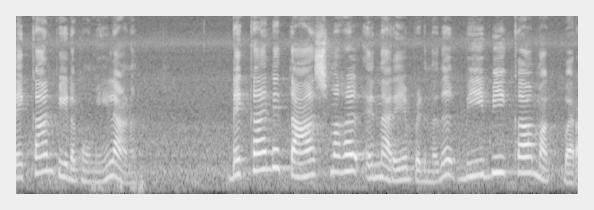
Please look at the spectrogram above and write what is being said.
ഡെക്കാൻ പീഠഭൂമിയിലാണ്. ഡെക്കാന്റെ താജ്മഹൽ എന്നറിയപ്പെടുന്നത് ബീബിക മക്ബറ.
